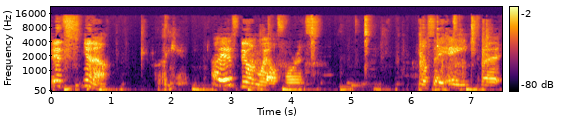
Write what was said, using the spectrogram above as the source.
It's you know, I can't. oh, it's doing well for its. We'll say age, but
